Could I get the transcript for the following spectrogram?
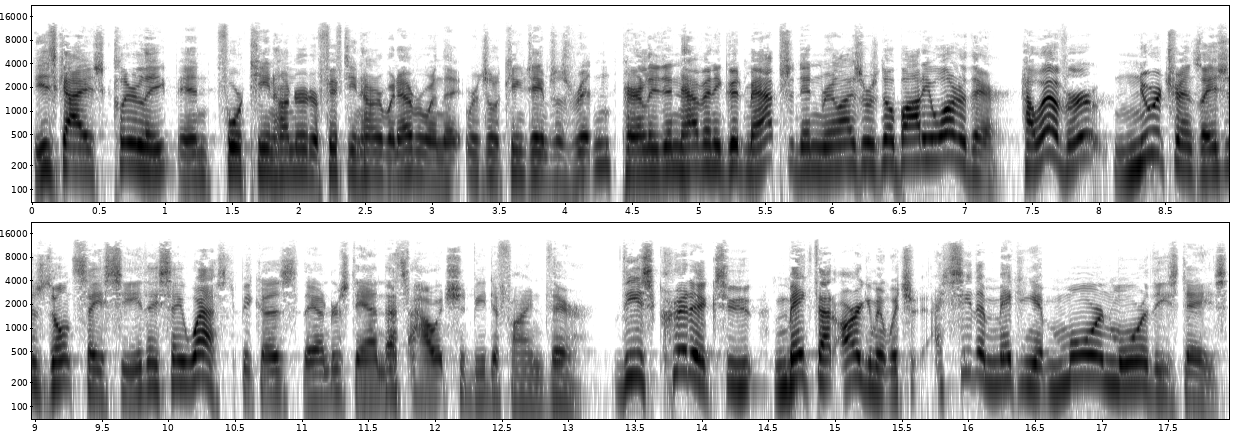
these guys clearly in 1400 or 1500, whenever, when the original King James was written, apparently didn't have any good maps and didn't realize there was no body of water there. However, newer translations don't say sea, they say west because they understand that's how it should be defined there. these critics who make that argument, which I see them making it more and more these days,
